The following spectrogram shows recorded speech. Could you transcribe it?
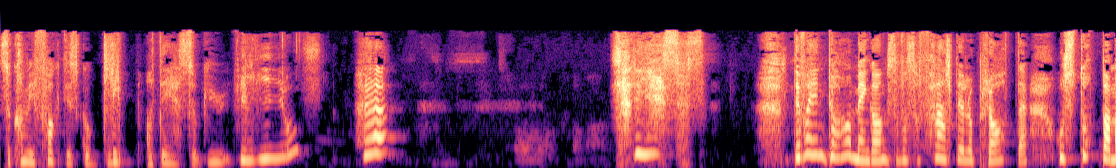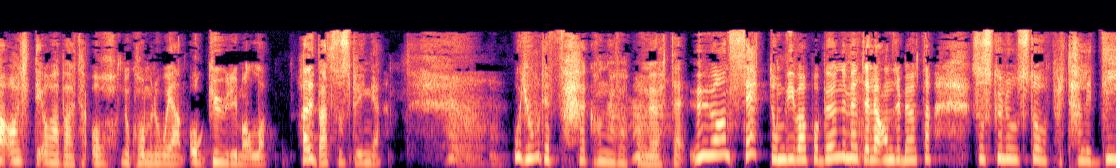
så kan vi faktisk gå glipp av det som Gud vil gi oss. Hæ? Kjære Jesus. Det var en dame en gang som var så fælt til å prate. Hun stoppa meg alltid. Og jeg bare tenkte, åh, nå kommer hun igjen. Å, guri malla. Her er det best å springe. Hun gjorde det hver gang jeg var på møte. Uansett om vi var på bønnemøte eller andre møter, så skulle hun stå og fortelle de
